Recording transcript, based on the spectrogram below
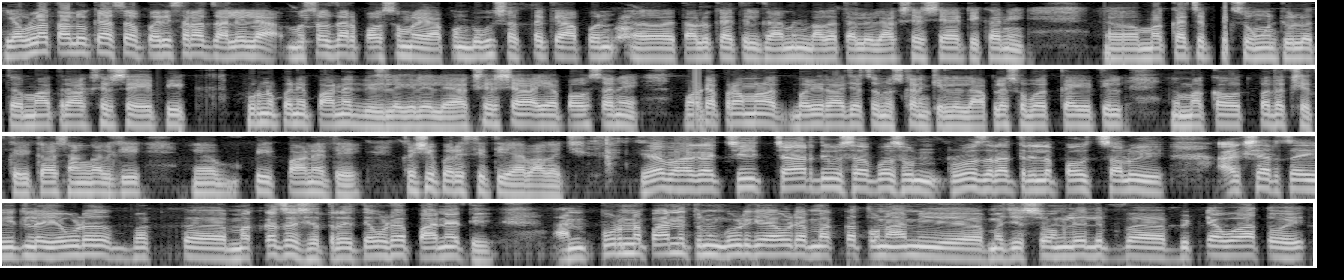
येवला तालुक्यासह परिसरात झालेल्या मुसळधार पावसामुळे आपण बघू शकता की आपण तालुक्यातील ग्रामीण भागात आलेले अक्षरशः या ठिकाणी अ, मकाचं पीक सोंगून ठेवलं तर मात्र अक्षरशः हे पीक पूर्णपणे पाण्यात भिजले गेलेले आहे. अक्षरशः या पावसाने मोठ्या प्रमाणात बळीराजाचं नुकसान केलेलं आहे. आपल्यासोबत काय येथील मका उत्पादक शेतकरी? काय सांगाल की पीक पाण्यात आहे? कशी परिस्थिती आहे या भागाची? या भागाची चार दिवसापासून रोज रात्रीला पाऊस चालू आहे. अक्षरशः इथलं एवढं मक्क मक्काचं क्षेत्र आहे तेवढं पाण्यात आहे. आणि पूर्ण पाण्यातून गुडघ्या एवढ्या मक्कातून आम्ही म्हणजे सोंगलेले ब- बिट्ट्या वाहतोय.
